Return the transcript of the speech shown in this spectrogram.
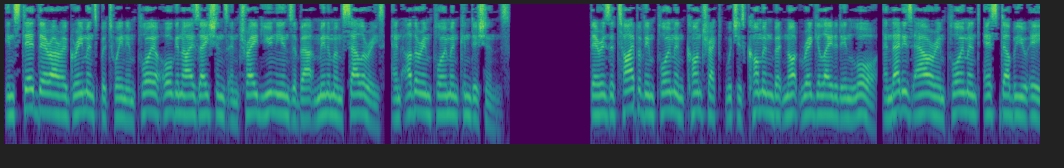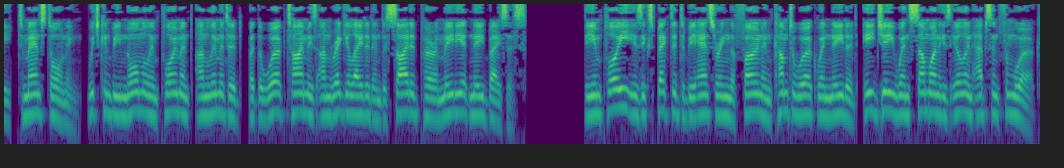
Instead there are agreements between employer organizations and trade unions about minimum salaries, and other employment conditions. There is a type of employment contract which is common but not regulated in law, and that is hour employment SWE, timanställning, which can be normal employment unlimited, but the work time is unregulated and decided per immediate need basis. The employee is expected to be answering the phone and come to work when needed, e.g. when someone is ill and absent from work.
